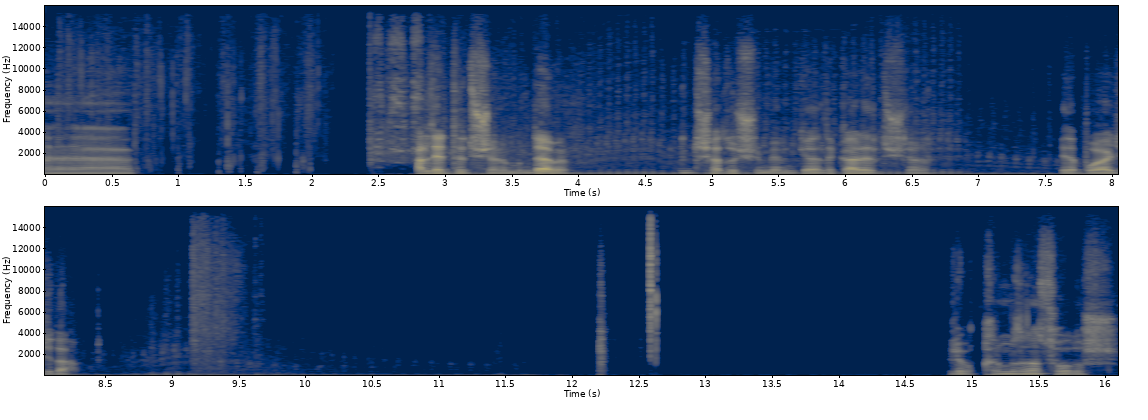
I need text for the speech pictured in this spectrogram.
Ee, galeride düşünelim bunu değil mi? Bunu Dışarıda düşünmeyelim. Genelde galeride düşünelim. Boyacı da. Böyle bu kırmızı nasıl olur?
